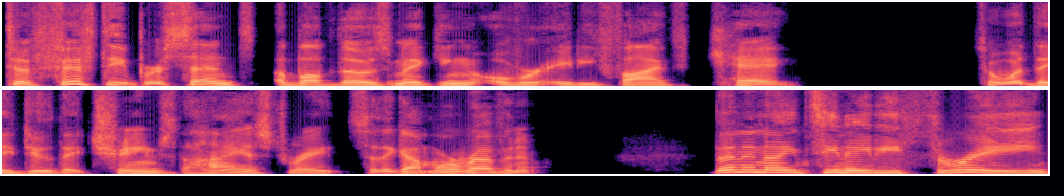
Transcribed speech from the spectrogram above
to 50% above those making over 85K. So what they do? They changed the highest rate so they got more revenue. Then in 1983,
